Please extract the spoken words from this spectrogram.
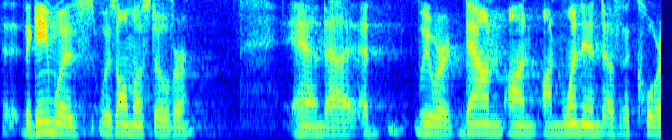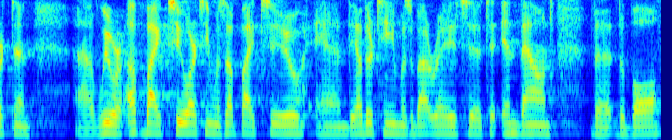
The game was, was almost over. And uh, we were down on, on one end of the court, and uh, we were up by two, our team was up by two, and the other team was about ready to, to inbound the, the ball.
